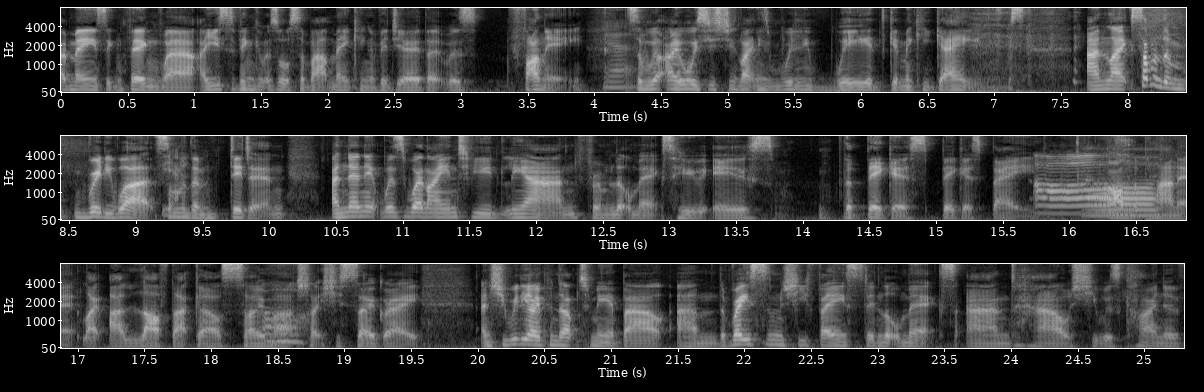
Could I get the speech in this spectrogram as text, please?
amazing thing where I used to think it was also about making a video that was funny. Yeah. So we- I always used to do like these really weird gimmicky games, and like some of them really worked, some Yeah. of them didn't. And then it was when I interviewed Leigh-Anne from Little Mix, who is the biggest, biggest babe on the planet. Like I love that girl so much. Like she's so great. And she really opened up to me about um, the racism she faced in Little Mix and how she was kind of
